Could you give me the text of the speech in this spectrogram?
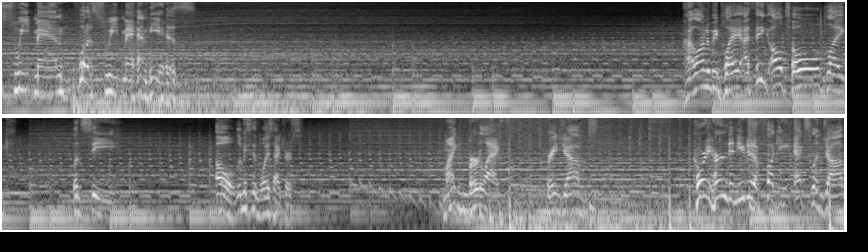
Sweet man. What a sweet man he is. How long did we play? I think all told, like, let's see. Oh, let me see the voice actors. Mike Burlack, great job. Corey Herndon, you did a fucking excellent job.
